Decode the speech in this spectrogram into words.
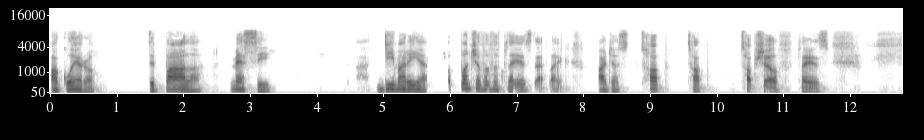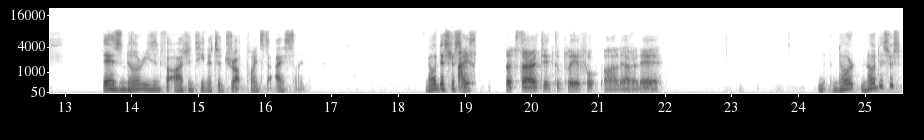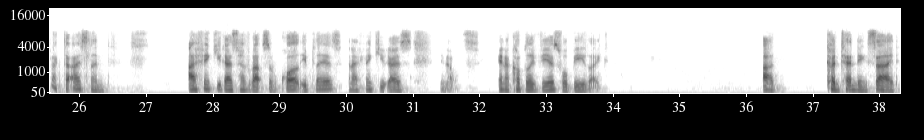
Aguero, Dybala, Messi, Di Maria, a bunch of other players that like are just top, top, top shelf players. There's no reason for Argentina to drop points to Iceland. No disrespect. I just started to play football the other day. No, no disrespect to Iceland. I think you guys have got some quality players, and I think you guys, you know, in a couple of years will be like a contending side.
